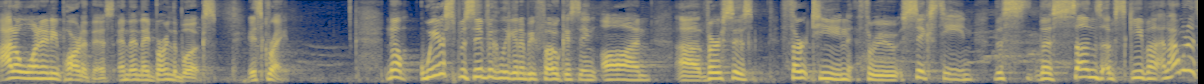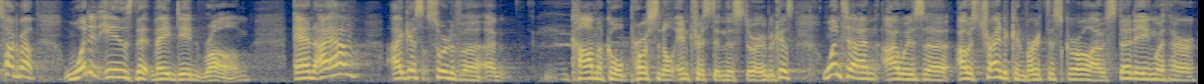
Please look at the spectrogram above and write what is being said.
I don't want any part of this. And then they burn the books. It's great. Now, we're specifically going to be focusing on uh, verses 13 through 16, the, the sons of Sceva. And I want to talk about what it is that they did wrong. And I have, I guess, sort of a, a comical personal interest in this story because one time I was, uh, I was trying to convert this girl. I was studying with her,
